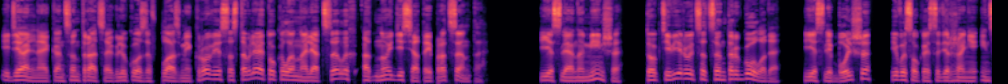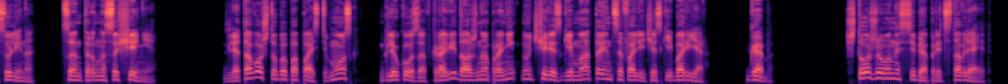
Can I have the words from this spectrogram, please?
Идеальная концентрация глюкозы в плазме крови составляет около 0,1%. Если она меньше, то активируется центр голода, если больше и высокое содержание инсулина – центр насыщения. Для того, чтобы попасть в мозг, глюкоза в крови должна проникнуть через гематоэнцефалический барьер – ГЭБ. Что же он из себя представляет?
